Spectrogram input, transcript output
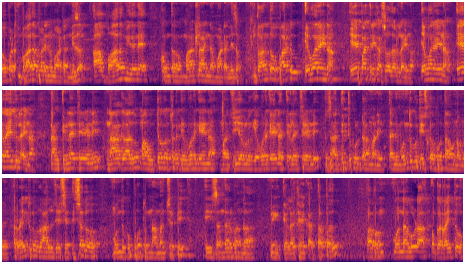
లోపల బాధపడిన మాట నిజం. ఆ బాధ మీదనే కొంత మాట్లాడిన మాట నిజం. దాంతో పాటు ఎవరైనా ఏ పత్రికా సోదరులైనా ఎవరైనా ఏ రైతులైనా నాకు తెలియచేయండి. నాకు కాదు మా ఉద్యోగస్తులకు ఎవరికైనా మా జీఎంలకు ఎవరికైనా తెలియచేయండి. సర్దిద్దుకుంటామని దాన్ని ముందుకు తీసుకుపోతా ఉన్నాము. రైతును రాజు చేసే దిశలో ముందుకు పోతున్నామని చెప్పి ఈ సందర్భంగా మీకు తెలియచేయక తప్పదు. పాపం మొన్న కూడా ఒక రైతు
